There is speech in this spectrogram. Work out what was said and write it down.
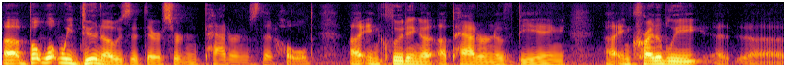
Uh, but what we do know is that there are certain patterns that hold, uh, including a, a pattern of being uh, incredibly uh, uh,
